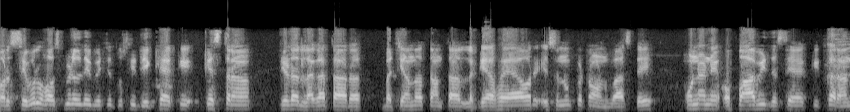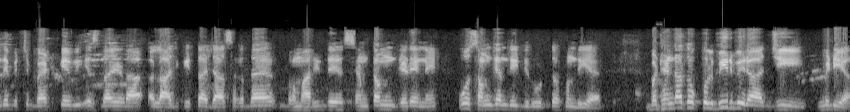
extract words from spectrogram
ਔਰ ਸਿਵਲ ਹਸਪੀਟਲ ਦੇ ਵਿੱਚ ਤੁਸੀਂ ਦੇਖਿਆ ਕਿ ਕਿਸ ਤਰ੍ਹਾਂ ਜਿਹੜਾ ਲਗਾਤਾਰ ਬੱਚਿਆਂ ਦਾ ਤਾਂਤਾ ਲੱਗਿਆ ਹੋਇਆ ਔਰ ਇਸ ਨੂੰ ਘਟਾਉਣ ਵਾਸਤੇ ਉਹਨਾਂ ਨੇ ਉਪਾਅ ਵੀ ਦੱਸਿਆ ਕਿ ਘਰਾਂ ਦੇ ਵਿੱਚ ਬੈਠ ਕੇ ਵੀ ਇਸ ਦਾ ਜਿਹੜਾ ਇਲਾਜ ਕੀਤਾ ਜਾ ਸਕਦਾ ਹੈ, ਬਿਮਾਰੀ ਦੇ ਸਿੰਪਟਮ ਜਿਹੜੇ ਨੇ ਉਹ ਸਮਝਣ ਦੀ ਜ਼ਰੂਰਤ ਹੁੰਦੀ ਹੈ। ਬਠਿੰਡਾ ਤੋਂ ਕੁਲਬੀਰ ਵੀਰਾ ਜੀ, ਮੀਡੀਆ।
